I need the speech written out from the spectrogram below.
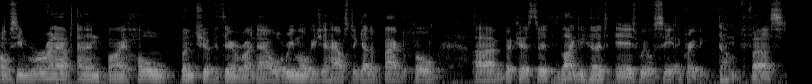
obviously run out and buy a whole bunch of Ethereum right now or remortgage your house to get a bag full um, because the likelihood is we will see a great big dump first.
